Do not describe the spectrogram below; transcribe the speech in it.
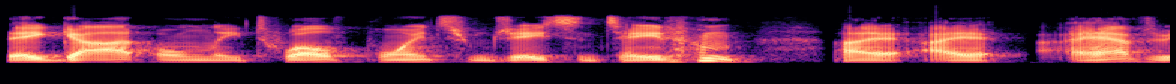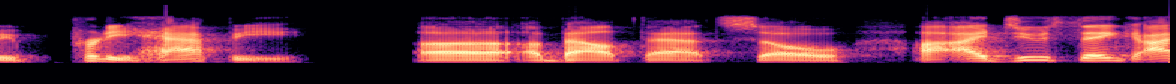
they got only 12 points from Jayson Tatum, I I, I have to be pretty happy uh, about that. So I, I do think I,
